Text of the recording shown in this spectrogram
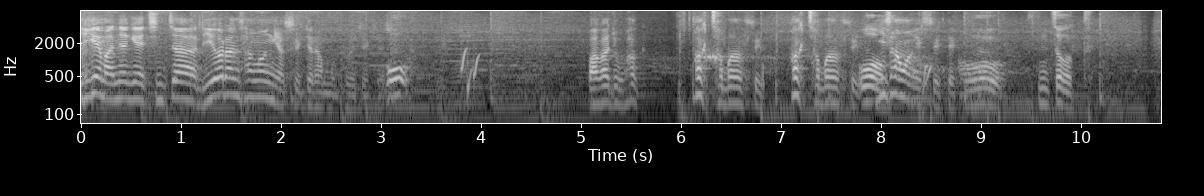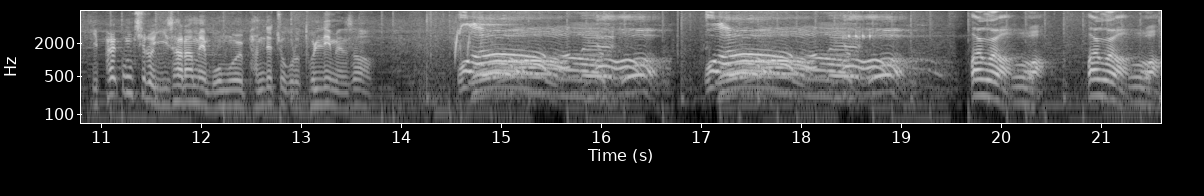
이게 만약에 진짜 리얼한 상황이었을 때를 한번 보여드릴게요. 와가지고 확, 확 잡아놨을 때, 확 잡아놨을 때. 이 상황했을 때. 이오 진짜 같아. 팔꿈치로 이 사람의 몸을 반대쪽으로 돌리면서 아이고야. 와. 아이고야. 와.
